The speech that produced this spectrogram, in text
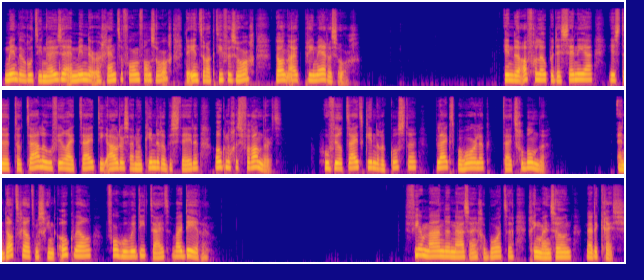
minder routineuze en minder urgente vorm van zorg, de interactieve zorg, dan uit primaire zorg. In de afgelopen decennia is de totale hoeveelheid tijd die ouders aan hun kinderen besteden ook nog eens veranderd. Hoeveel tijd kinderen kosten, blijkt behoorlijk tijdsgebonden. En dat geldt misschien ook wel voor hoe we die tijd waarderen. Vier maanden na zijn geboorte ging mijn zoon naar de crash.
